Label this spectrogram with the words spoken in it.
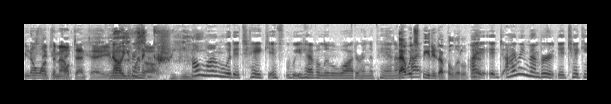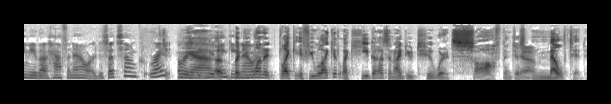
You don't want they do them al dente. You No, want you them want it creamy. How long would it take if we have a little water in the pan? That would I- speed it up a little bit. I it, I remember it taking me about half an hour. Does that sound right? Or yeah, you're uh, but you want it like if you like it like he does, and I do too, where it's soft and just Yeah. melted,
